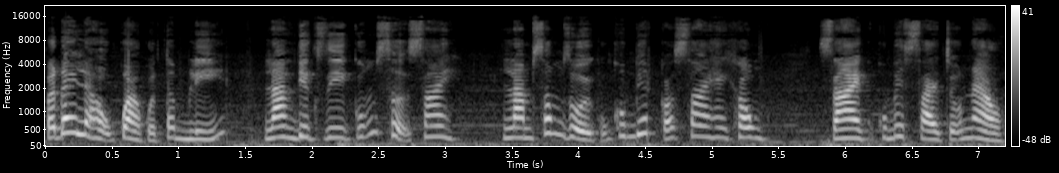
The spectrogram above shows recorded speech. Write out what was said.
Và đây là hậu quả của tâm lý. Làm việc gì cũng sợ sai. Làm xong rồi cũng không biết có sai hay không. Sai cũng không biết sai chỗ nào.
